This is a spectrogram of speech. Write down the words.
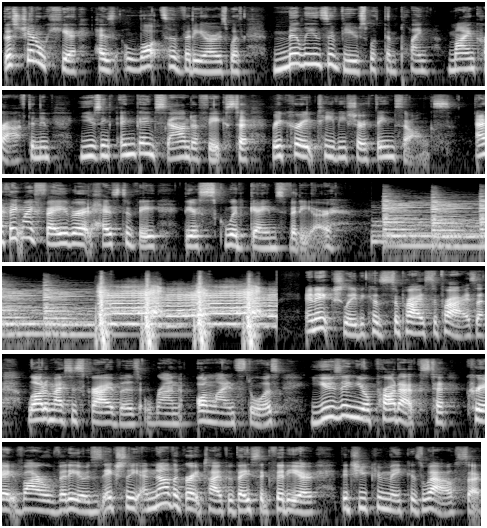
This channel here has lots of videos with millions of views with them playing Minecraft and then using in-game sound effects to recreate TV show theme songs. And I think my favorite has to be their Squid Games video. And actually, because surprise, surprise, a lot of my subscribers run online stores, using your products to create viral videos is actually another great type of basic video that you can make as well. So,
